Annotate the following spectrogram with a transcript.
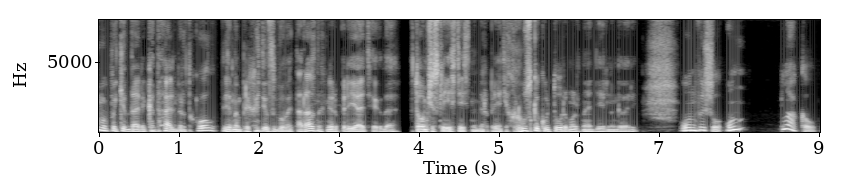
мы покидали когда Альберт Холл, где нам приходилось бывать на разных мероприятиях, да, в том числе, естественно, мероприятиях русской культуры, можно отдельно говорить. Он вышел, он плакал.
